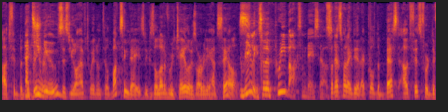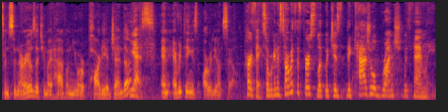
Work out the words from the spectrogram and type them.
outfit. But That's the good true. news is you don't have to wait until Boxing Days because a lot of retailers already have sales. Really? So the pre-Boxing Day sales. So that's what I did. I pulled the best outfits for different scenarios that you might have on your party agenda. Yes. And everything is already on sale. Perfect. So we're going to start with the first look, which is the casual brunch with family,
